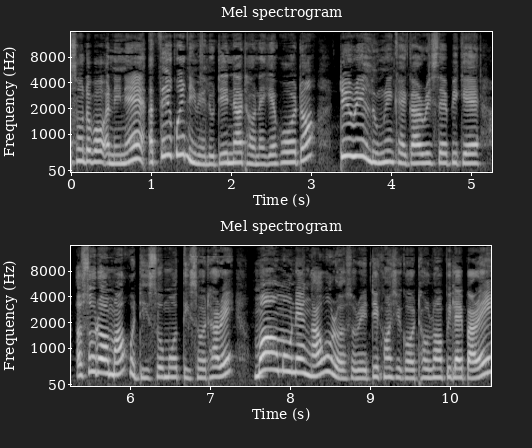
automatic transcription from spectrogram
န်ကူရဲကိုနာရှောနောက်ဆုံးတစ်ပုတ်အနေနဲ့အသေးကွေးနေပဲလူတေးနာထောင်နေခဲ့ဖို့တော့တီရီလူငင်ခဲကရီဆဲပြီးကအဆိုတော်မဝတီဆိုမိုတီဆိုထားတဲ့မောင်မုံနဲ့ငါးဝတော်ဆိုတဲ့တေခေါင်းရှိကိုထုံလွှမ်းပြလိုက်ပါတယ်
